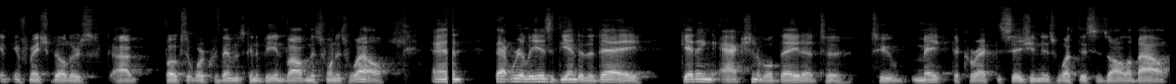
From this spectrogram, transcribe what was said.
information builders uh, folks that work with them is going to be involved in this one as well. And that really is at the end of the day, getting actionable data to to make the correct decision is what this is all about.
